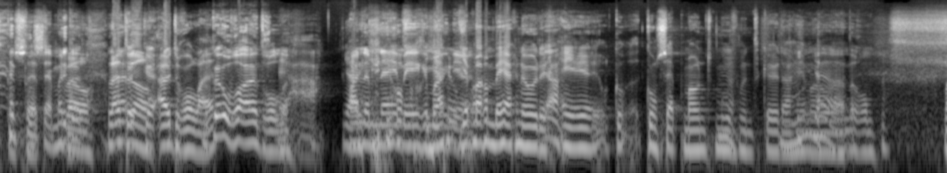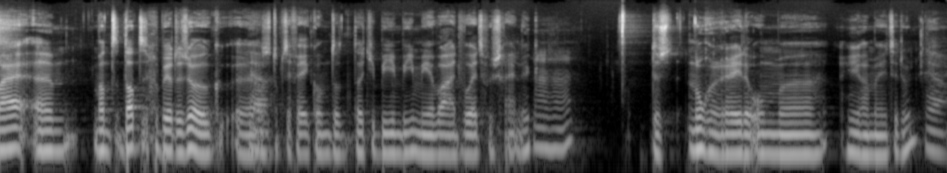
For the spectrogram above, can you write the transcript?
Concept. Maar die kan, wel, let Kun wel. je uitrollen, hè? kan je overal uitrollen. Ja. Ja, Arnhem, ik- Nijmegen, Je, maakt hebt- niet je hebt maar een berg nodig Ja. en je co- concept Mount Movement kun je daar helemaal... Ja, eh, daarom. Maar, ehm, want dat gebeurt dus ook, eh, Ja. als het op tv komt, dat, dat je B&B meer waard wordt waarschijnlijk. Mhm, Dus nog een reden om eh, hier aan mee te doen. Ja.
